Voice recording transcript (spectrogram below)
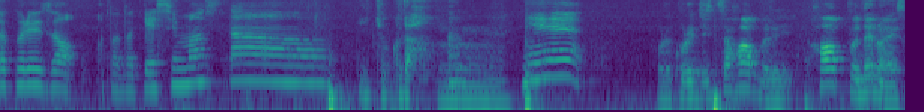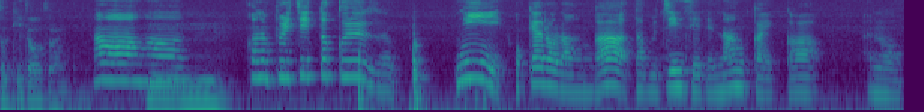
ト・クルーズをお届けしました。いい曲だ。うん。ね。え俺これ実際ハープでハープでの演奏聞いたことないんだよああ、うん。このブリジット・クルーズにオキャロランが多分人生で何回かあの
